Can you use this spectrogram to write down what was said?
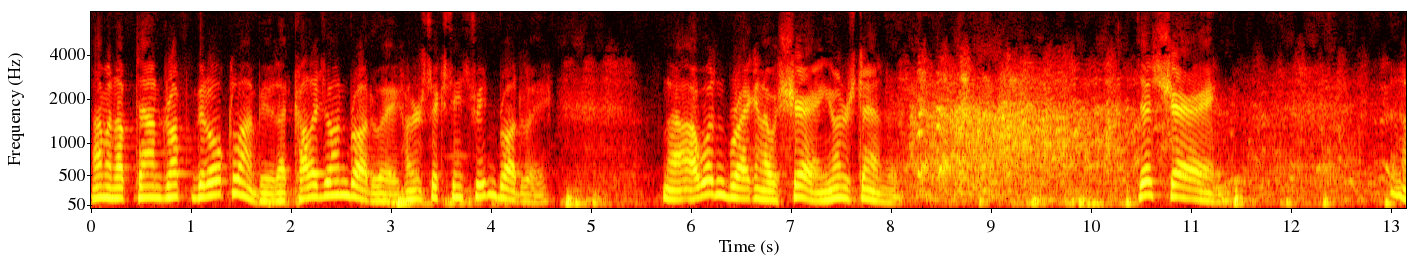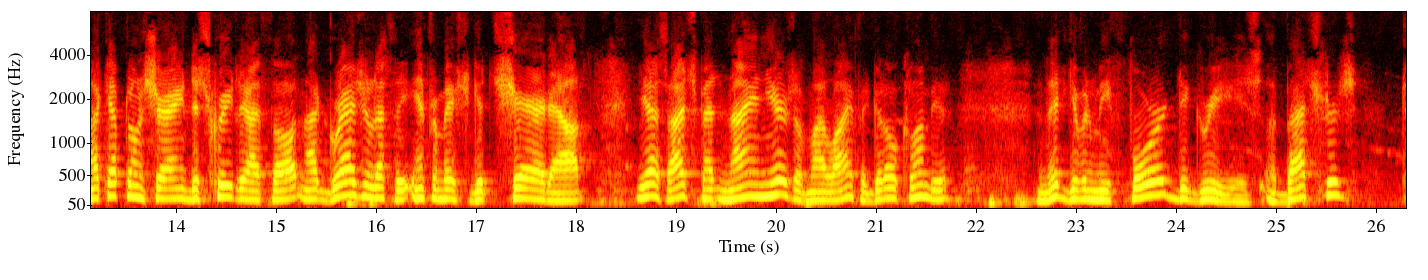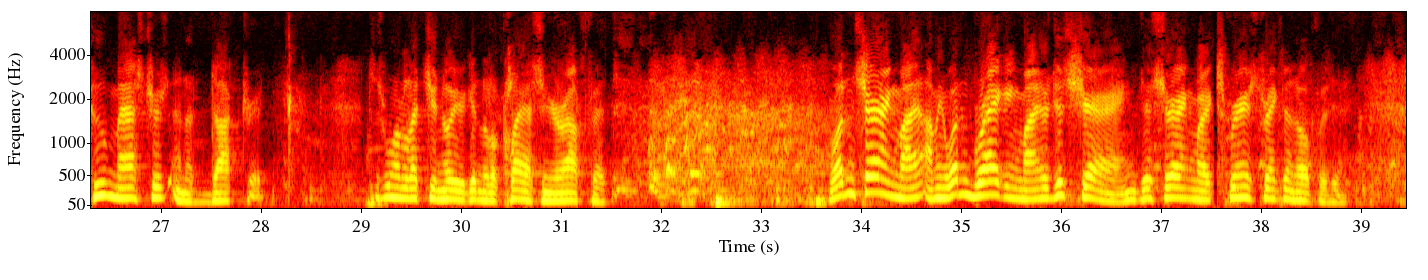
I'm an uptown drunk from good old Columbia, that college on Broadway, 116th Street and Broadway. Now, I wasn't bragging, I was sharing. You understand that? Just sharing. I kept on sharing discreetly, I thought, and I gradually let the information get shared out. Yes, I'd spent nine years of my life at good old Columbia, and they'd given me four degrees a bachelor's, two masters, and a doctorate. Just want to let you know you're getting a little class in your outfit. wasn't sharing my, I mean, wasn't bragging mine, was just sharing, just sharing my experience, strength, and hope with you.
